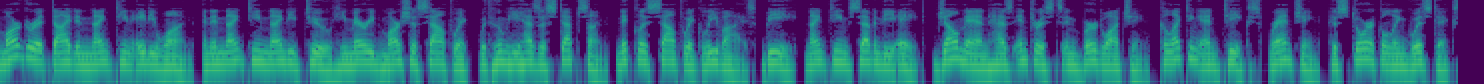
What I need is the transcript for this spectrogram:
Margaret died in 1981, and in 1992 he married Marcia Southwick, with whom he has a stepson, Nicholas Southwick Levis b. 1978. Gell-Mann has interests in birdwatching, collecting antiques, ranching, historical linguistics,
